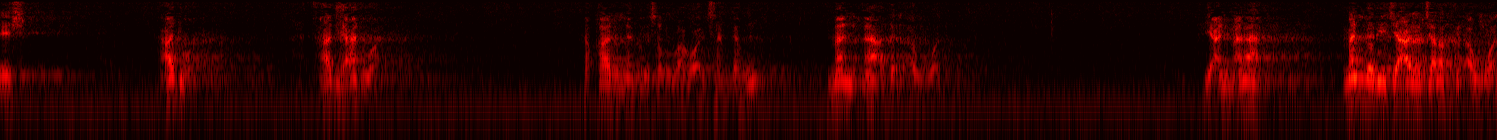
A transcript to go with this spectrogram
إيش؟ عدوى. هذه عدوى. فقال النبي صلى الله عليه وسلم له من أعدى الأول. يعني معناه من الذي جعل الجرف في الأول؟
